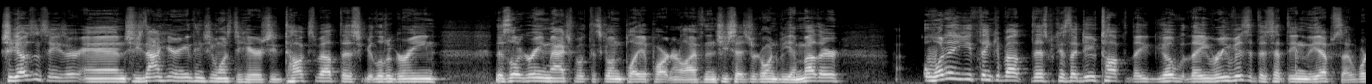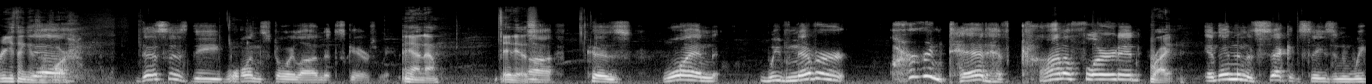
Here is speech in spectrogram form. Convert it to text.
she goes and sees her, and she's not hearing anything she wants to hear. She talks about this little green, this little green matchbook that's going to play a part in her life, and then she says, "You're going to be a mother." What do you think about this? Because they do talk, they go, they revisit this at the end of the episode. What are you thinking so far? This is the one storyline that scares me. Yeah, no, it is. because one, we've never her and Ted have kind of flirted, right. and then in the second season we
